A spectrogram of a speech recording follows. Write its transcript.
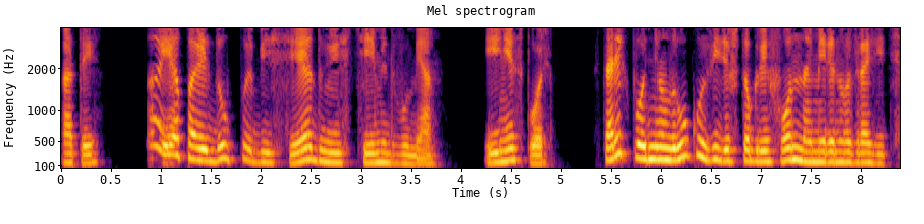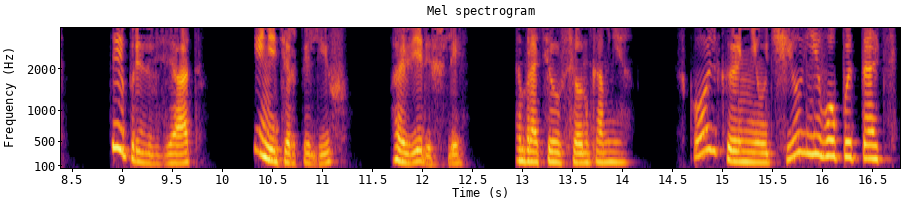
А ты? А я пойду побеседую с теми двумя. И не спорь». Старик поднял руку, видя, что Грифон намерен возразить. «Ты предвзят и нетерпелив. Поверишь ли?» — обратился он ко мне. Сколько не учил его пытать,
